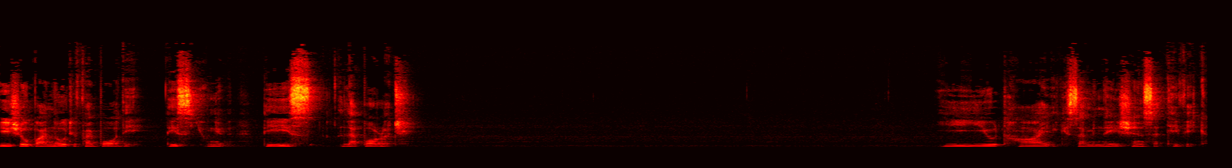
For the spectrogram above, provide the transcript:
Issued by notified body, this unit, this laboratory EU Type Examination Certificate.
